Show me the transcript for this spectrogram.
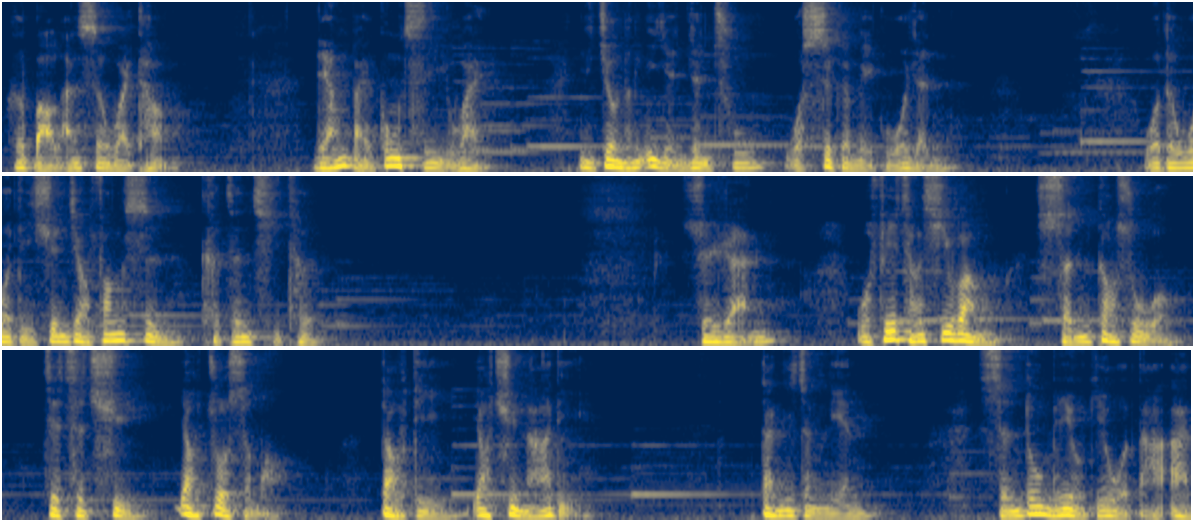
和宝蓝色外套，两百公尺以外，你就能一眼认出我是个美国人。我的卧底宣教方式可真奇特。虽然我非常希望神告诉我这次去要做什么，到底要去哪里，但一整年。神都没有给我答案。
